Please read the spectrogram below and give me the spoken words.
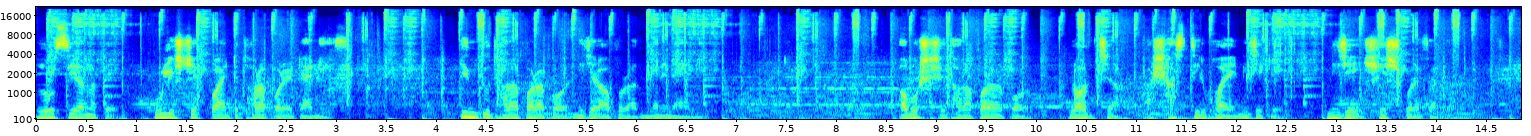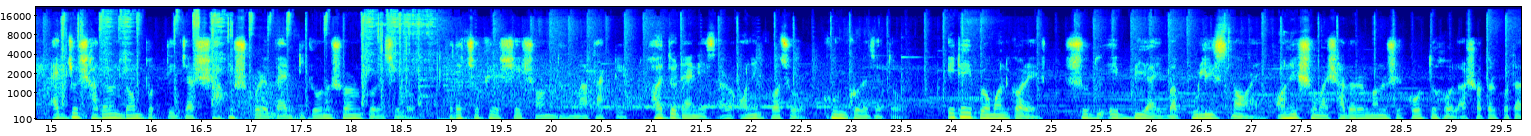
লুসিয়ানাতে পুলিশ চেক পয়েন্টে ধরা পড়ে ড্যানিস। কিন্তু ধরা পড়ার পর নিজের অপরাধ মেনে নেয়নি। অবশেষে ধরা পড়ার পর লজ্জা আর শাস্তির ভয়ে নিজেকে নিজেই শেষ করে ফেলে। একজন সাধারণ দম্পতি যার সাহস করে ব্যান্ডটিকে অনুসরণ করেছিল, তাদের চোখের সেই সন্দেহ না থাকলে হয়তো ড্যানিস আরও অনেক বছর খুন করে যেত। এটাই প্রমাণ করে শুধু এফবিআই বা পুলিশ নয়, অনেক সময় সাধারণ মানুষের কৌতূহল আর সতর্কতা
